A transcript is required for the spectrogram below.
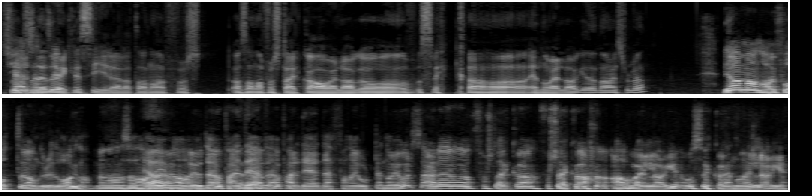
Så, så det du egentlig sier, er at han har, for, altså har forsterka AHL-laget og svekka NHL-laget, denne Iceman? Ja, men han har jo fått andrerundevalg, da. Men altså, han har, Ja, ja. jo, det er jo per det, det er- er per det derfor han har gjort det nå i år. Så er det forsterka AHL-laget og svekka NHL-laget.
